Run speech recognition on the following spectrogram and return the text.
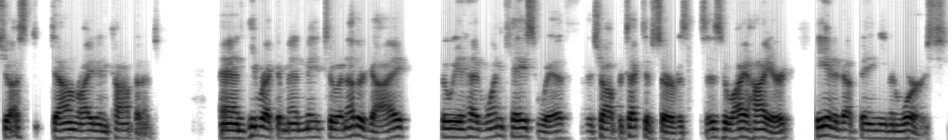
just downright incompetent. And he recommended me to another guy who he had one case with, the Child Protective Services, who I hired. He ended up being even worse.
